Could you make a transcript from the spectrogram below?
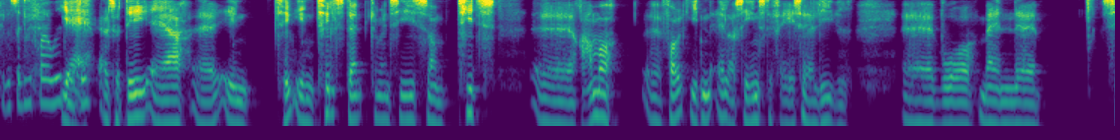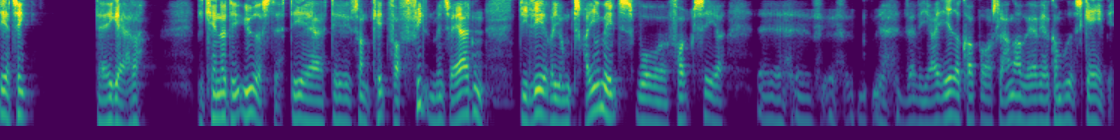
kan du så lige prøve at uddybe ja, det? Ja, altså det er øh, en, en tilstand, kan man sige, som tit øh, rammer øh, folk i den allerseneste fase af livet, øh, hvor man øh, ser ting, der ikke er der. Vi kender det yderste. Det er, det er sådan kendt for filmens verden. Delirium tremens, hvor folk ser øh, øh, hvad ved jeg, æderkopper og slanger, hvad ved at komme ud af skabet.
